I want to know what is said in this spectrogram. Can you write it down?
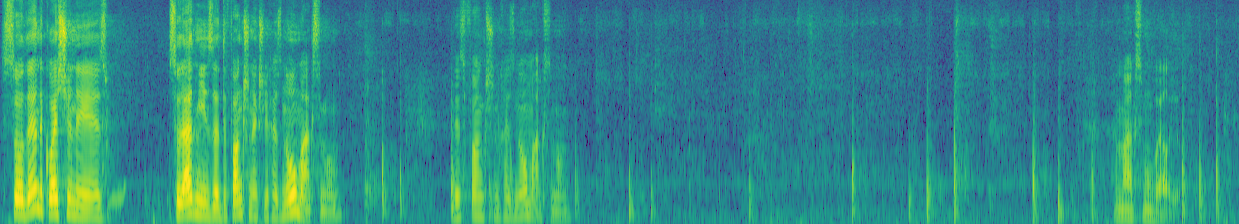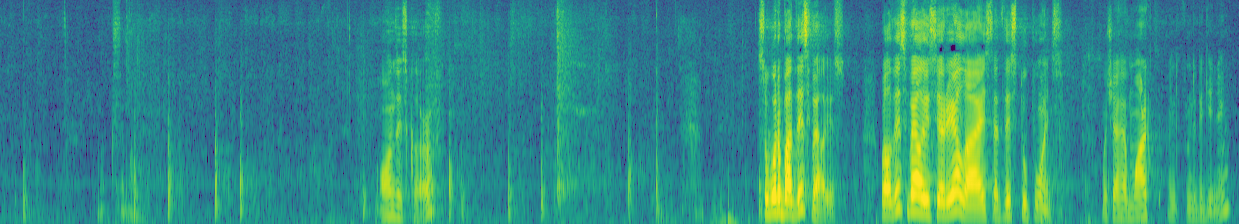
So then the question is, so that means that the function actually has no maximum. This function has no maximum. Maximum value. Maximum. On this curve. So what about these values? Well, these values are realize at these two points which I have marked from the beginning.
